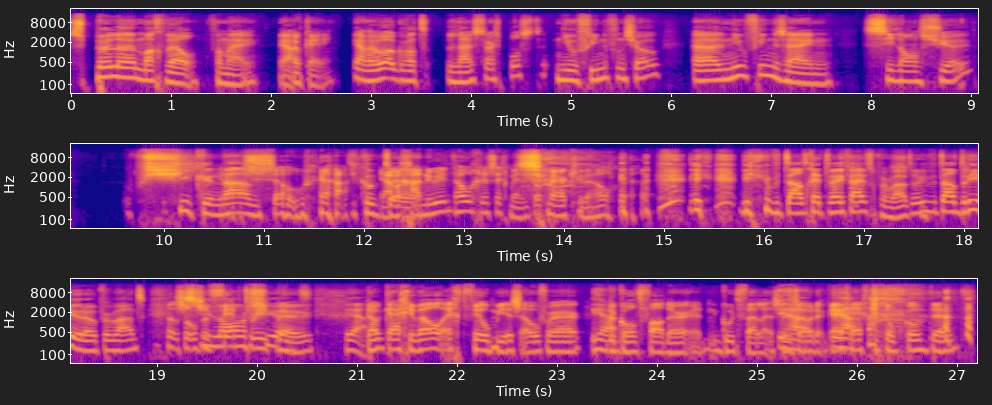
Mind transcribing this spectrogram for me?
Spullen mag wel van mij. Ja. Oké. Ja, we hebben ook wat luisteraarspost. Nieuwe vrienden van de show. Eh, de nieuwe vrienden zijn Silencieux. Chique Ja, naam. zo. Ja. Die, komt, ja, we eh, gaan nu in het hogere segment. Dat merk je wel. die, die betaalt geen 2,50 per maand, hoor. die betaalt 3 euro per maand. Dat is onze VIP-treatment. Ja. Dan krijg je wel echt filmpjes over Ja. The Godfather en Goodfellas en Ja, zo. Dan krijg je ja. echt top content.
